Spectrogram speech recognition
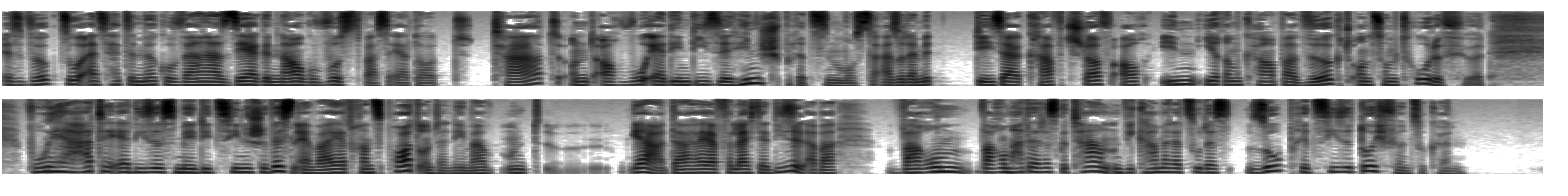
es wirkt so, als hätte Mirko Werner sehr genau gewusst, was er dort tat und auch wo er den Diesel hinspritzen musste. Also damit dieser Kraftstoff auch in ihrem Körper wirkt und zum Tode führt. Woher hatte er dieses medizinische Wissen? Er war ja Transportunternehmer und ja, daher vielleicht der Diesel, aber warum, warum hat er das getan und wie kam er dazu, das so präzise durchführen zu können?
